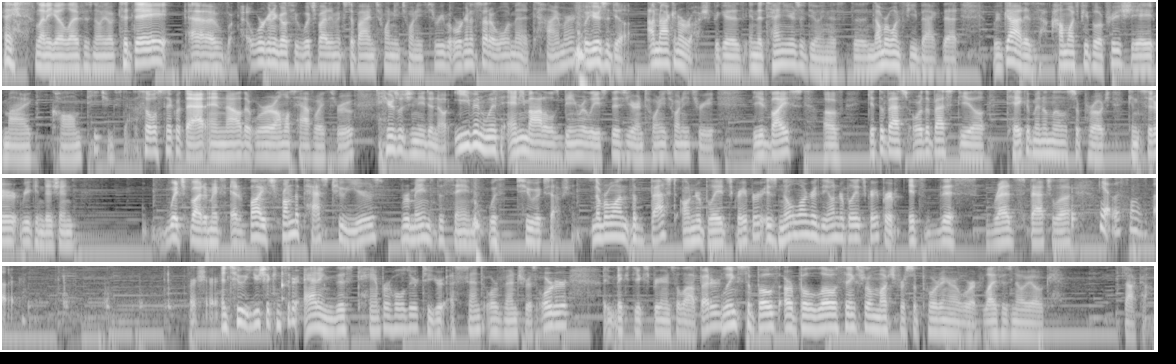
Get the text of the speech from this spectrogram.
Hey, Lenny Gill, Life is No Yoke. Today, uh, we're gonna go through which Vitamix to buy in 2023, but we're gonna set a one minute timer. But here's the deal, I'm not gonna rush because in the 10 years of doing this, the number one feedback that we've got is how much people appreciate my calm teaching style. So we'll stick with that, and now that we're almost halfway through, here's what you need to know. Even with any models being released this year in 2023, the advice of get the best or the best deal, take a minimalist approach, consider reconditioned, which Vitamix advice from the past two years remains the same with two exceptions. Number one, the best underblade scraper is no longer the underblade scraper. It's this red spatula. Yeah, this one's better. For sure. And two, you should consider adding this tamper holder to your Ascent or Venturist order. It makes the experience a lot better. Links to both are below. Thanks so much for supporting our work. Lifeisnoyoke.com.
